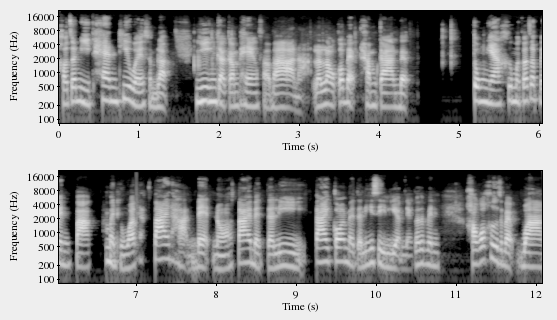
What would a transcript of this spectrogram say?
เขาจะมีแท่นที่ไว้สำหรับยิงกับกำแพงฝาบ้านอะแล้วเราก็แบบทำการแบบ ตรงเนี้ยคือมันก็จะเป็นปลั๊กหมายถึงว่าใต้ฐานแบตเนาะใต้แบตเตอรี่ ใต้ก้อนแบตเตอรี่สี่เหลี่ยมเนี่ยก็จะเป็นเขาก็คือจะแบบวาง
